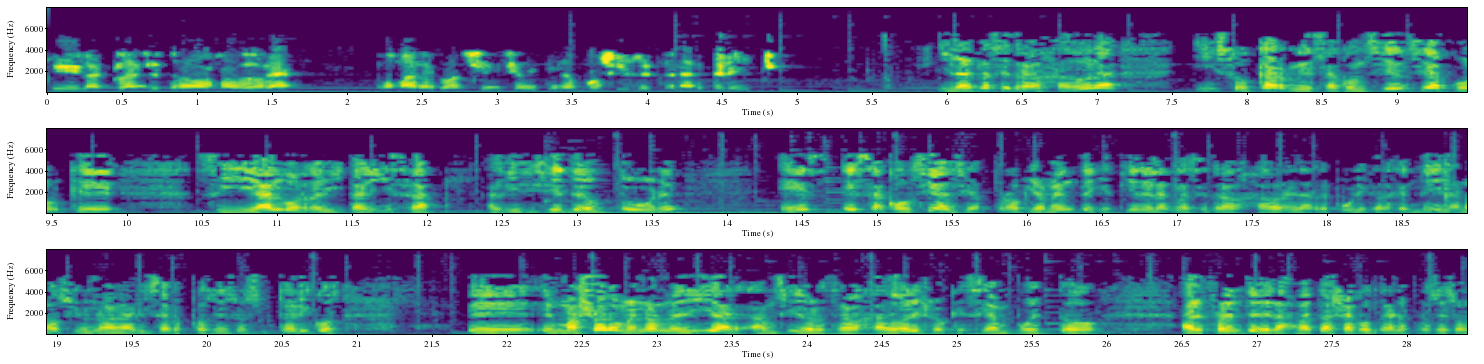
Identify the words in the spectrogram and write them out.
que la clase trabajadora tomara conciencia de que era posible tener derecho. Y la clase trabajadora hizo carne esa conciencia porque si algo revitaliza al 17 de octubre es esa conciencia propiamente que tiene la clase trabajadora en la República Argentina, ¿no? Si uno analiza los procesos históricos, eh, en mayor o menor medida han sido los trabajadores los que se han puesto al frente de las batallas contra los procesos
